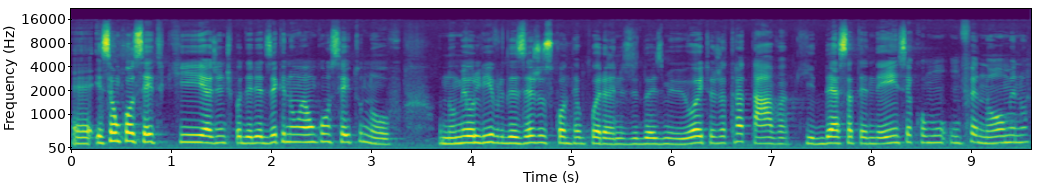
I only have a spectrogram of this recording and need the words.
É, esse é um conceito que a gente poderia dizer que não é um conceito novo. No meu livro Desejos Contemporâneos de 2008, eu já tratava que dessa tendência como um fenômeno,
